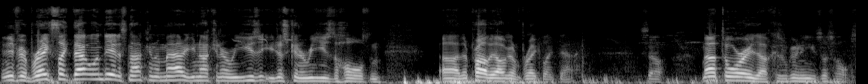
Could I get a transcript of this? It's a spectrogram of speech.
And if it breaks like that one did, it's not gonna matter. You're not gonna reuse it. You're just gonna reuse the holes and uh, they're probably all gonna break like that. So not to worry though, because we're gonna use those holes.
